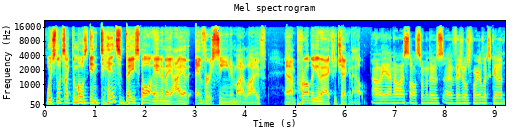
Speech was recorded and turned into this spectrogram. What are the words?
which looks like the most intense baseball anime i have ever seen in my life and i'm probably gonna actually check it out Oh yeah, no, I saw some of those uh, visuals for it. It looks good.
